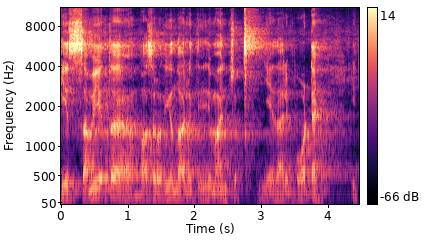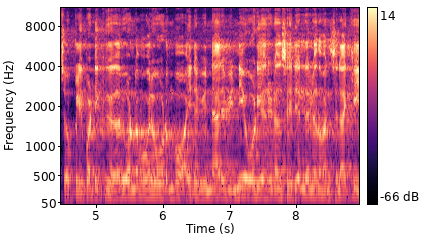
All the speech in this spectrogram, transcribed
ഈ സമയത്ത് അബ്ബാസ് റതിയൊന്നാലും തീരുമാനിച്ചു. ഇനി ഏതായാലും പോട്ടെ. ഈ ചൊക്കിളിപ്പട്ടിക്ക് കയറുകൊണ്ട പോലെ ഓടുമ്പോൾ അതിന്റെ പിന്നാലെ പിന്നെ ഓടി ശരിയല്ലല്ലോ എന്ന് മനസ്സിലാക്കി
